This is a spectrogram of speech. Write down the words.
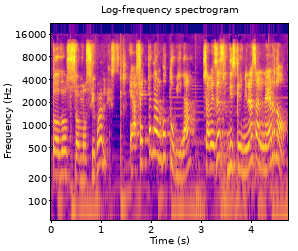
todos somos iguales. ¿Afecta en algo tu vida? O sea, a veces discriminas al nerdo,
